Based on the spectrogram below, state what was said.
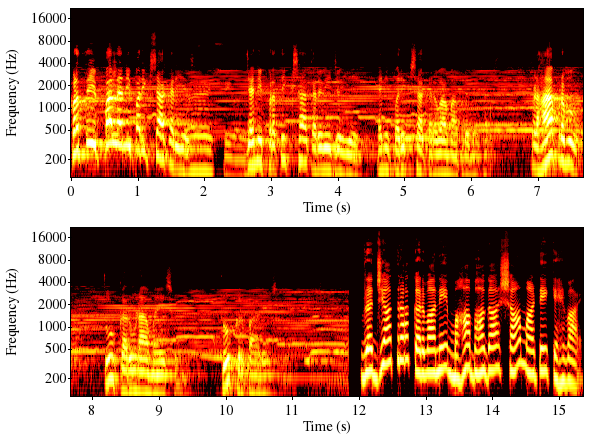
પ્રતિપલ એની પરીક્ષા કરીએ છીએ. જેની પ્રતીક્ષા કરવી જોઈએ એની પરીક્ષા કરવામાં આપણે બેઠા છે પણ હા પ્રભુ તું કરુણામય છે. તું કૃપાળુ છે. વ્રજયાત્રા કરવાને મહાભાગા શા માટે કહેવાય?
